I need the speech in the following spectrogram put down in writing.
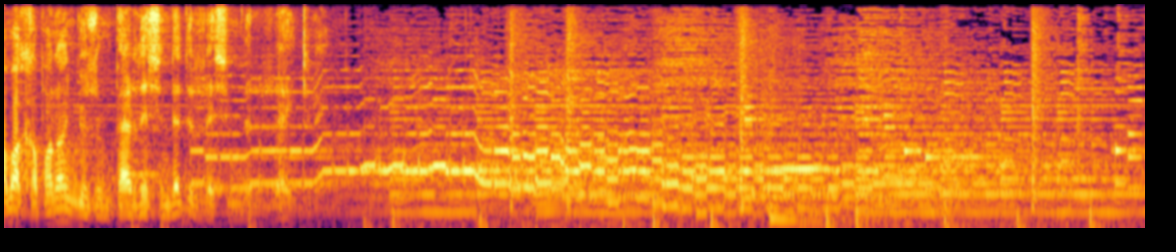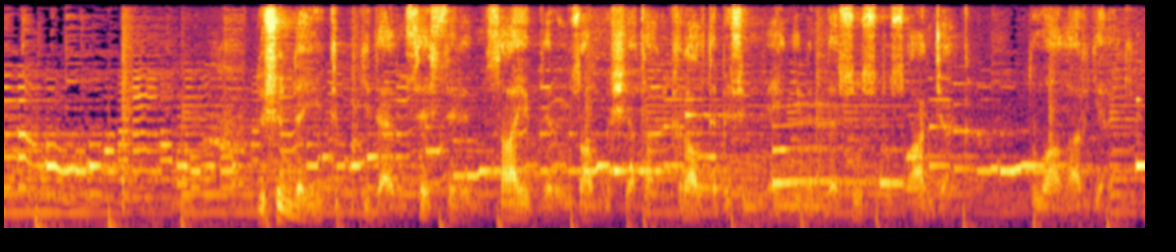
Ama kapanan gözün perdesindedir resimleri renk renk. Düşün de yitip giden seslerin sahipleri uzanmış yatar. Kral tepesinin engininde sus pus ancak dualar gerek.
